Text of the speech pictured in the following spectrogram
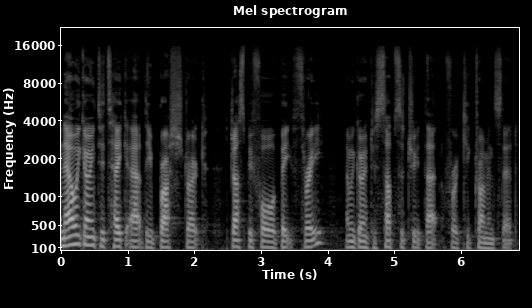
And now we're going to take out the brush stroke just before beat 3 and we're going to substitute that for a kick drum instead.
